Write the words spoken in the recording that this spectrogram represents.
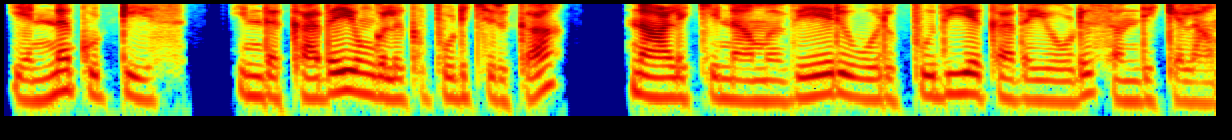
என்ன குட்டீஸ் இந்த கதை உங்களுக்கு பிடிச்சிருக்கா? நாளைக்கு நாம வேறு ஒரு புதிய கதையோடு சந்திக்கலாம்.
